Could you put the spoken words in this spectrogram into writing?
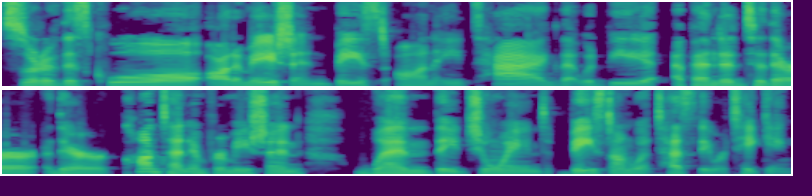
sort of this cool automation based on a tag that would be appended to their their content information when they joined based on what test they were taking.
